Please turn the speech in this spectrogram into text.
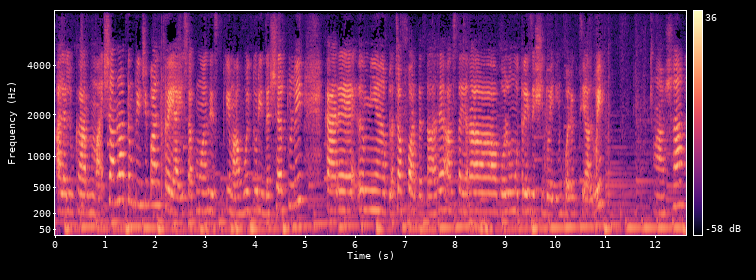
ale lui Karl May. Și am luat în principal trei aici, acum am zis prima, Vulturii Deșertului, care îmi plăcea foarte tare, asta era volumul 32 din colecția lui. Așa,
